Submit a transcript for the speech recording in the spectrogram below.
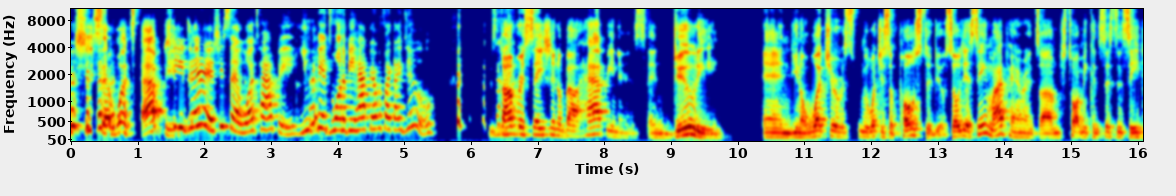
she said, What's happy? She did. She said, What's happy? You kids want to be happy? I was like, I do. Conversation about happiness and duty and you know what you're what you're supposed to do so yeah seeing my parents um just taught me consistency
